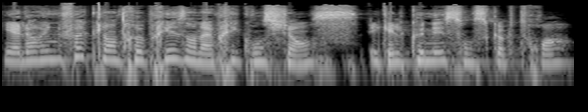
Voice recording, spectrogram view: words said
Et alors une fois que l'entreprise en a pris conscience et qu'elle connaît son scope 3,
